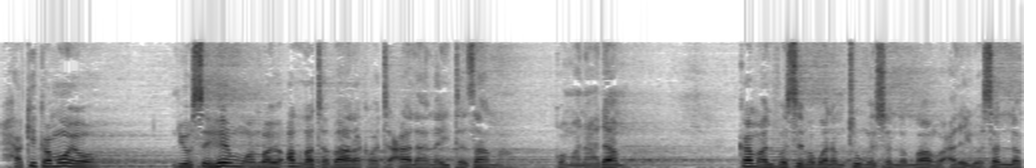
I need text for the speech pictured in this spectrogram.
Hakika moyo ndiyo sehemu ambayo Allah tabaraka wa taala anaitazama kwa mwanadamu. Kama alivyosema bwana mtume sallallahu alayhi wasallam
